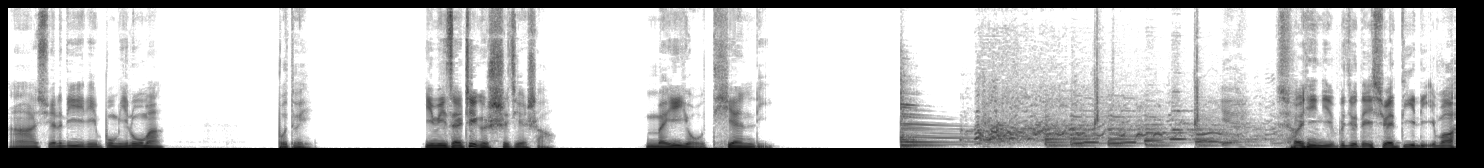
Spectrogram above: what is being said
啊？学了地理不迷路吗？不对，因为在这个世界上没有天理。所以你不就得学地理吗？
